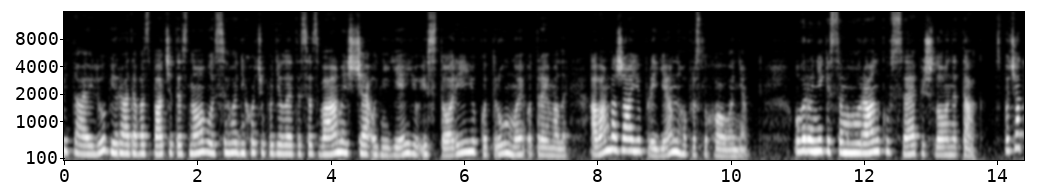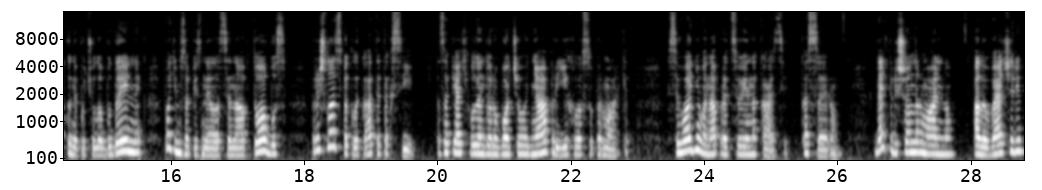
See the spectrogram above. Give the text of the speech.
Вітаю, любі! Рада вас бачити знову. Сьогодні хочу поділитися з вами ще однією історією, котру ми отримали. А вам бажаю приємного прослуховування. У Вероніки з самого ранку все пішло не так. Спочатку не почула будильник, потім запізнилася на автобус. Прийшлось викликати таксі. За 5 хвилин до робочого дня приїхала в супермаркет. Сьогодні вона працює на касі, касиром. День прийшов нормально, але ввечері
